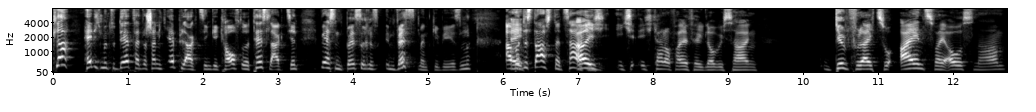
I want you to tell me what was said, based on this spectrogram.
Klar, hätte ich mir zu der Zeit wahrscheinlich Apple-Aktien gekauft oder Tesla-Aktien, wäre es ein besseres Investment gewesen. Aber Ey, das darfst du nicht sagen. Aber ich, ich, ich kann auf alle Fälle, glaube ich, sagen, gibt vielleicht so ein, zwei Ausnahmen,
